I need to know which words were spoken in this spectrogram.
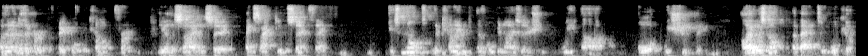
And then another group of people would come up from the other side and say exactly the same thing. It's not the kind of organisation we are or we should be. I was not about to walk up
